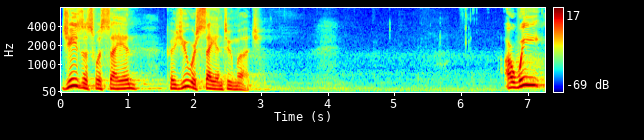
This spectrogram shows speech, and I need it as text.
Jesus was saying because you were saying too much. Are we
